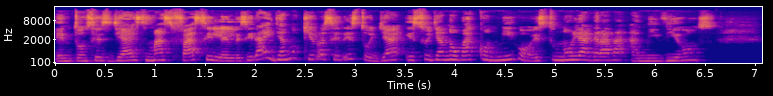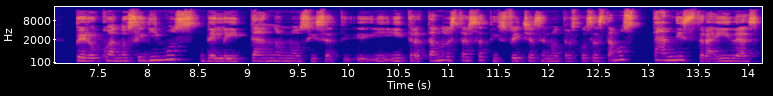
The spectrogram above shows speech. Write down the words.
entonces ya es más fácil el decir, ay, ya no quiero hacer esto, ya eso ya no va conmigo, esto no le agrada a mi Dios. Pero cuando seguimos deleitándonos y, tratando de estar satisfechas en otras cosas, estamos tan distraídas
